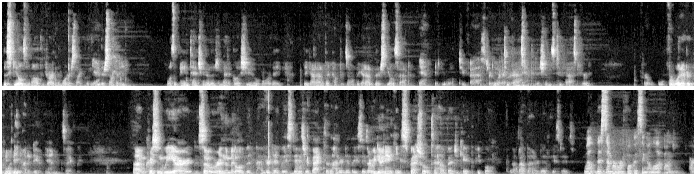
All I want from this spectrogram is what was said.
the skills involved with driving the motorcycle. Yeah. Either somebody wasn't paying attention, or there's a medical issue, or they they got out of their comfort zone, they got out of their skill set, Yeah. if you will. Too fast or Yeah, whatever. too fast for conditions, too fast for for for whatever it what they be. know how to do. Yeah, exactly. Um, Kristen, we are so we're in the middle of the 100 deadliest days. You're back to the 100 deadliest days. Are we doing anything special to help educate the people about the 100 deadliest days? Well, this summer we're focusing a lot on our,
